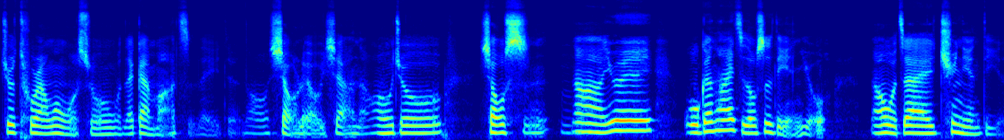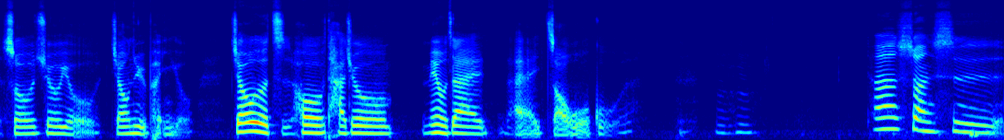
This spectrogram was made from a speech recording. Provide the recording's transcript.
就突然问我说我在干嘛之类的，然后小聊一下，然后就消失。嗯、那因为我跟他一直都是连友，然后我在去年底的时候就有交女朋友，交了之后他就没有再来找我过。嗯哼，他算是，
